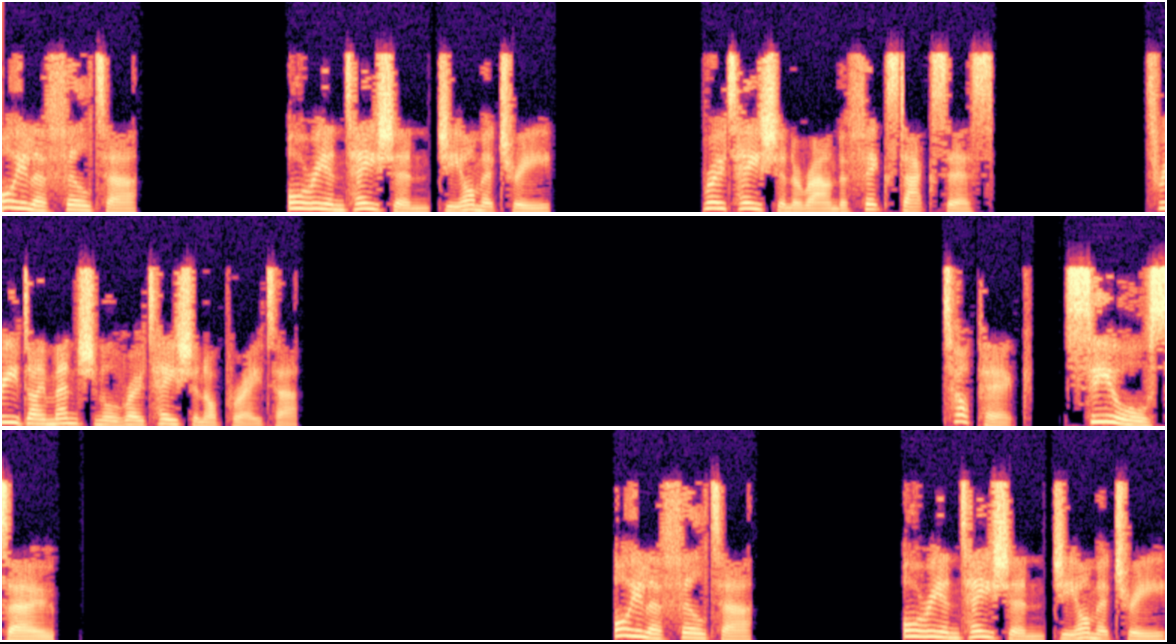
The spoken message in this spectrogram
Euler filter Orientation geometry Rotation around a fixed axis Three-dimensional rotation operator. See also Euler filter Orientation geometry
